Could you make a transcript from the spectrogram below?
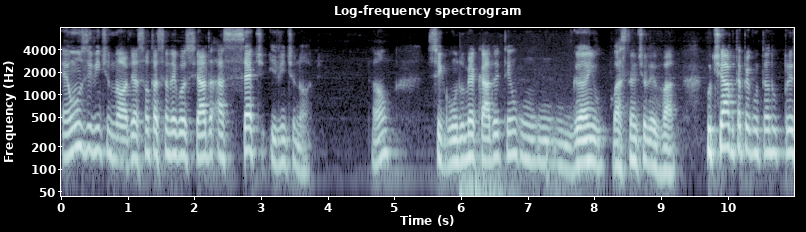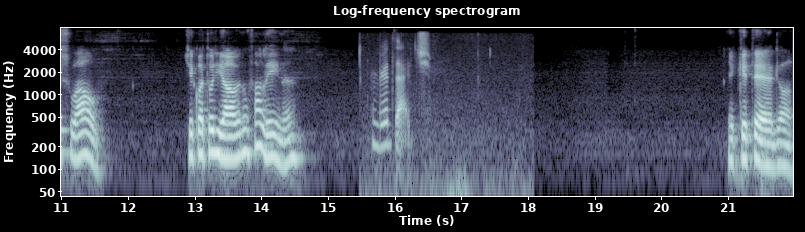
é 11,29 a ação está sendo negociada a 7,29. Então, segundo o mercado, ele tem um, um- um ganho bastante elevado. O Tiago está perguntando o preço-alvo de equatorial. Eu não falei, né? Verdade. EQTL, ó.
